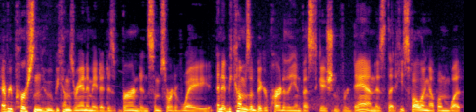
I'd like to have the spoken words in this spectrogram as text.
every person who becomes reanimated is burned in some sort of way, and it becomes a bigger part of the investigation for Dan is that he's following up on what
